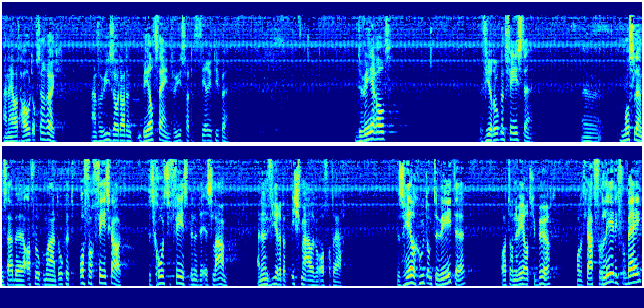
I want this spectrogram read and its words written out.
En hij had hout op zijn rug. En voor wie zou dat een beeld zijn? Voor wie is dat het stereotype? De wereld viert ook een feesten. Uh, moslims hebben afgelopen maand ook het offerfeest gehad. Het, het grootste feest binnen de islam. En hun vieren dat Ismaël geofferd werd. Het is heel goed om te weten wat er in de wereld gebeurt. Want het gaat volledig voorbij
